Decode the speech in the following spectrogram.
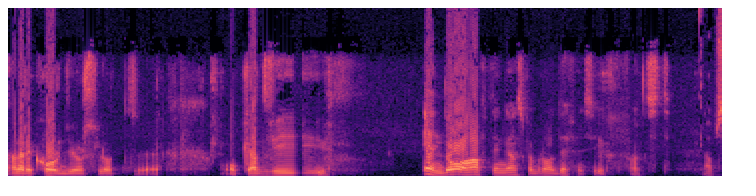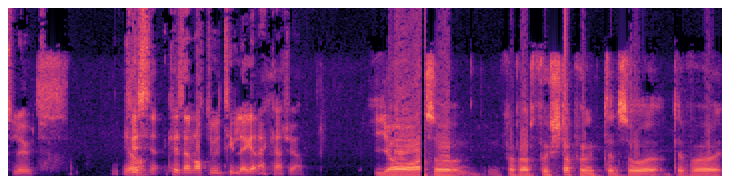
Alla rekord slått. eh, Och att vi ändå har haft en ganska bra defensiv faktiskt. Absolut. Ja. Christian, Christian, något du vill tillägga där kanske? Ja, alltså framförallt första punkten så det var,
